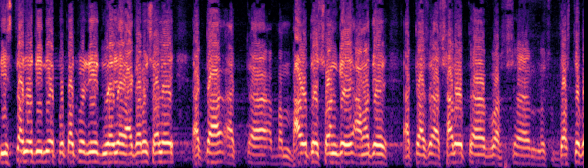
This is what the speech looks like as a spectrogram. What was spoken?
তিস্তা নদী নিয়ে প্রকল্প নিয়ে দু এগারো সালে একটা ভারতের সঙ্গে আমাদের একটা স্মারক দস্তখত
